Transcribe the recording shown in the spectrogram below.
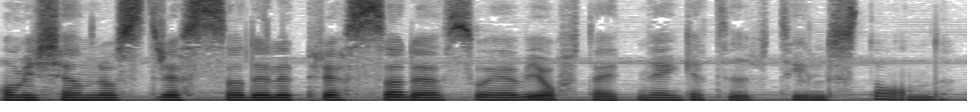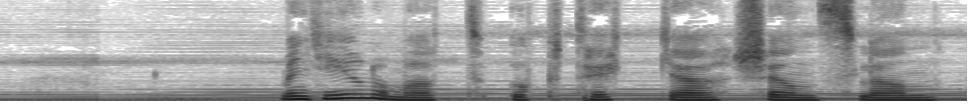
Om vi känner oss stressade eller pressade så är vi ofta i ett negativt tillstånd. Men genom att upptäcka känslan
